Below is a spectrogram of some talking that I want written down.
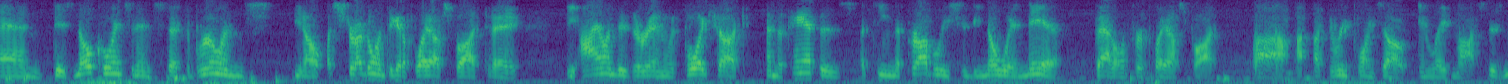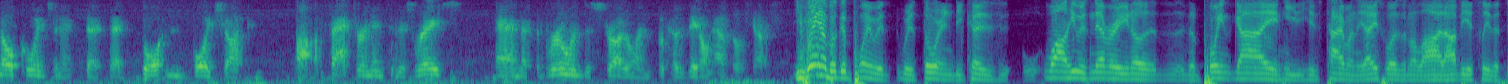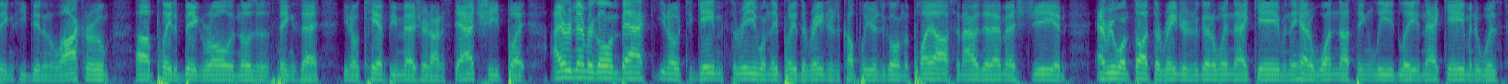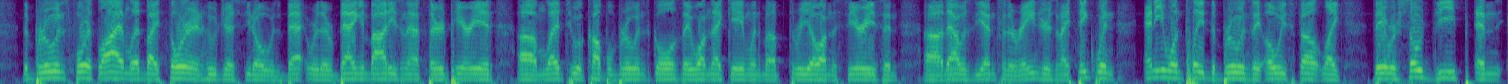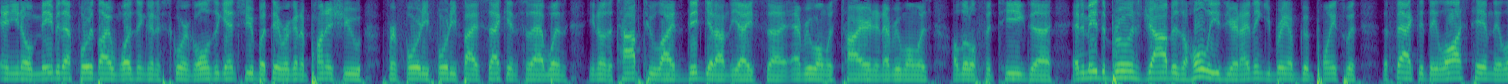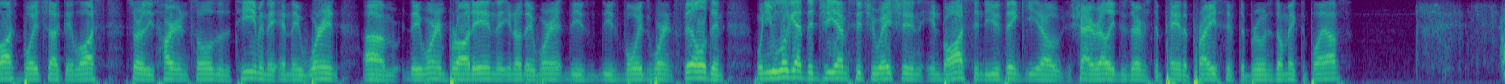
And there's no coincidence that the Bruins, you know, are struggling to get a playoff spot today. The Islanders are in with Boychuk, and the Panthers, a team that probably should be nowhere near battling for a playoff spot, uh, are three points out in late March. There's no coincidence that, that Thornton, Boychuk uh, are factoring into this race, and that the Bruins are struggling because they don't have those guys. You bring up a good point with, with Thornton because while he was never, you know, the, the point guy and he, his time on the ice wasn't a lot, obviously the things he did in the locker room uh, played a big role, and those are the things that, you know, can't be measured on a stat sheet. But I remember going back, you know, to game three when they played the Rangers a couple years ago in the playoffs, and I was at MSG, and everyone thought the Rangers were going to win that game, and they had a 1 nothing lead late in that game, and it was the Bruins' fourth line led by Thornton, who just, you know, was ba- where they were banging bodies in that third period, um, led to a couple Bruins goals. They won that game, went up 3 0 on the series, and uh, that was the end for the Rangers. And I think when anyone played the Bruins, they always felt like they were so deep, and, and you know, maybe that fourth line wasn't going to score goals against you, but they were going to punish you for 40, 45 seconds so that when, you know, the top two lines did get on the ice, uh, everyone was tired and everyone was a little fatigued, uh, and it made the Bruins' job as a whole easier. And I think you bring up good points with the fact that they lost him, they lost Boychuk, they lost sort of these heart and souls of the team, and they and they weren't um, they weren't brought in. That you know they weren't these these voids weren't filled. And when you look at the GM situation in Boston, do you think you know Chiarelli deserves to pay the price if the Bruins don't make the playoffs?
